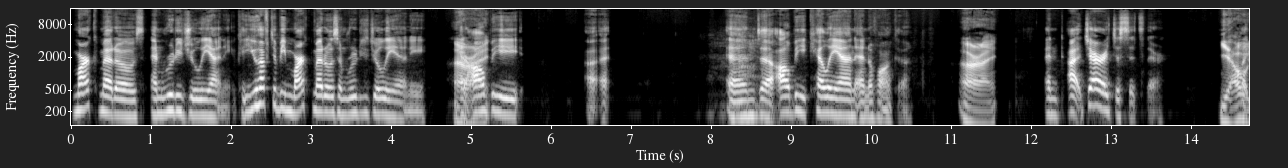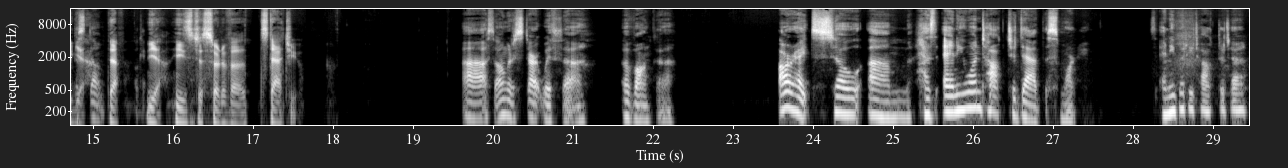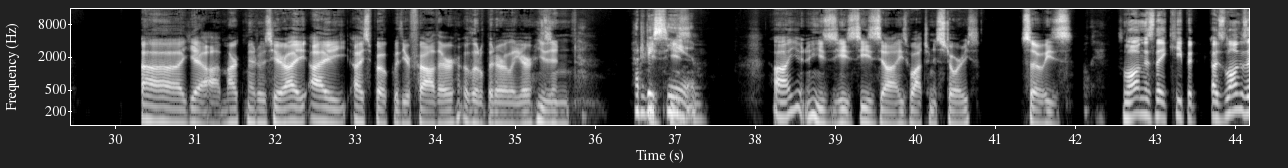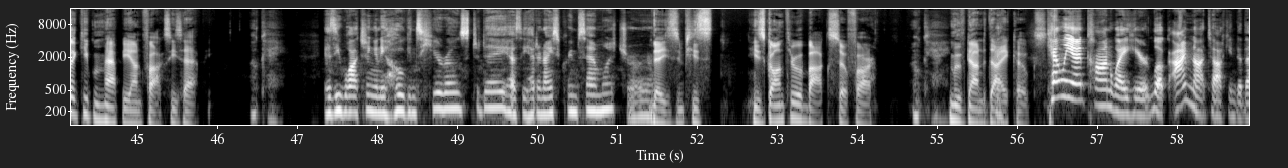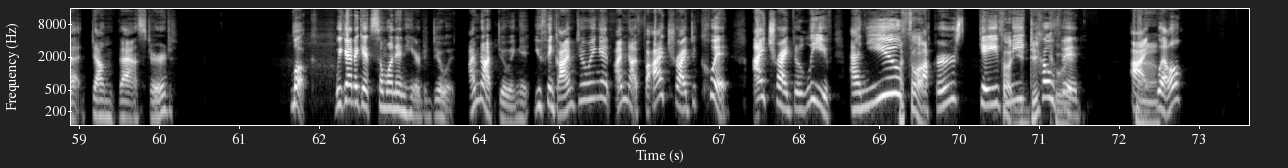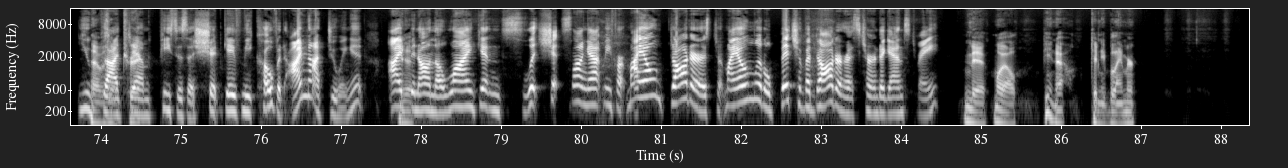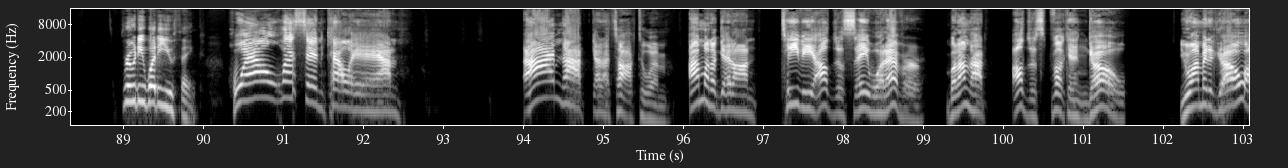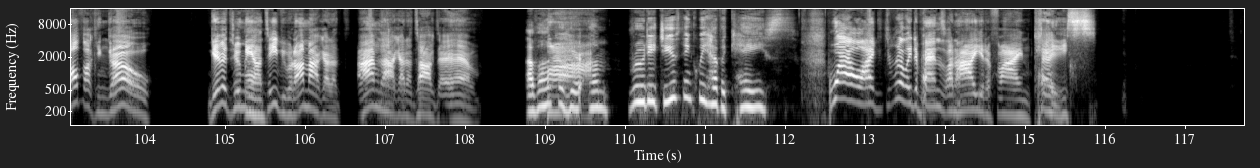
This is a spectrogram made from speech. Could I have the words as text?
Mark Meadows, and Rudy Giuliani. Okay, you have to be Mark Meadows and Rudy Giuliani, All and right. I'll be, uh, and uh, I'll be Kellyanne and Ivanka, All right. and uh, Jared just sits there. Yeah. Oh, like yeah. Definitely. Okay. Yeah. He's just sort of a statue. Uh, so I'm going to start with uh, Ivanka. All right. So, um, has anyone talked to Dad this morning? Has anybody talked to Dad? Uh, yeah, uh, Mark Meadows here. I, I, I spoke with your father a little bit earlier. He's in. How did he see him? Uh, you know, he's he's he's uh he's watching his stories. So he's Okay. As long as they keep it as long as they keep him happy on Fox, he's happy. Okay. Is he watching any Hogan's Heroes today? Has he had an ice cream sandwich or? Yeah, He's he's he's gone through a box so far. Okay. Moved down to Diet Cokes. Kellyanne Conway here. Look, I'm not talking to that dumb bastard. Look, we got to get someone in here to do it. I'm not doing it. You think I'm doing it? I'm not. I tried to quit. I tried to leave, and you thought- fuckers gave me COVID. quit. I Yeah. well, you That was our trick. goddamn pieces of shit gave me COVID. I'm not doing it. I've Yeah. been on the line getting slit shit slung at me for my own daughter has tu- my own little bitch of a daughter has turned against me. Yeah, well, you know, can you blame her? Rudy, what do you think? Well, listen, Kellyanne. I'm not gonna talk to him. I'm gonna get on TV. I'll just say whatever, but I'm not. I'll just fucking go. You want me to go? I'll fucking go. Give it to me on TV, but I'm not gonna. I'm not gonna talk to him. Ivanka here. Ah. Um, Rudy, do you think we have a case? Well, I, it really depends on how you define case.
